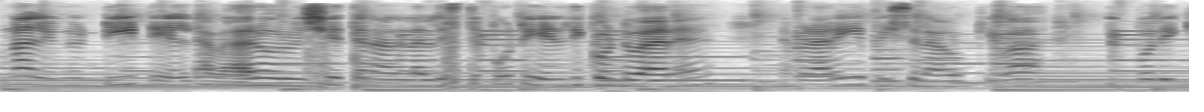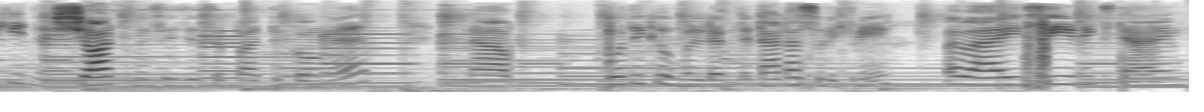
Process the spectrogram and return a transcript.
ஒரு நாள் இன்னும் டீட்டெயில்டாக வேற ஒரு விஷயத்த நல்லா லிஸ்ட் போட்டு எழுதி கொண்டு வரேன். நம்ம நிறைய பேசலாம் ஓகேவா இப்போதைக்கு இந்த ஷார்ட் மெசேஜஸை பார்த்துக்கோங்க. நான் இப்போதைக்கு உங்கள்கிட்ட இருந்து சொல்லிக்கிறேன். Bye bye see you next time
